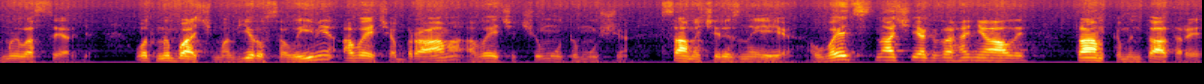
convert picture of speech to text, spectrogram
милосердя. От ми бачимо в Єрусалимі овеча брама. Овеча чому? Тому що саме через неї овець, наче як заганяли. Там коментатори,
